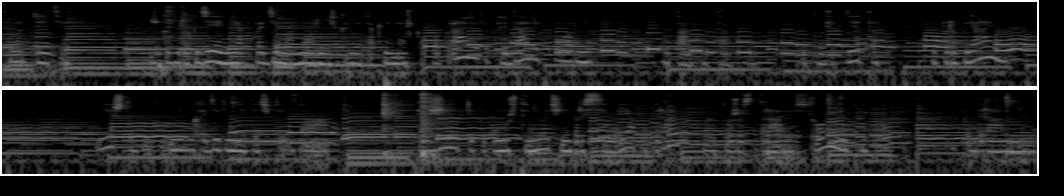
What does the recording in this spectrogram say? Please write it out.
Смотрите, я же говорю, где необходимо ножничками так немножко поправили, придали форму. Вот так, вот так вот. И тоже где-то поправляем. И чтобы не выходили ниточки за прожилки, потому что не очень красиво. Я подравниваю, тоже стараюсь ровненько и подравниваю.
